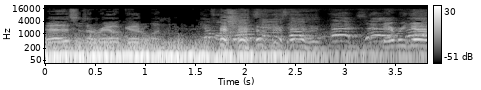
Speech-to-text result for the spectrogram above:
Yeah, this is a real good one. On, guys, hands up, hands up. There we go.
